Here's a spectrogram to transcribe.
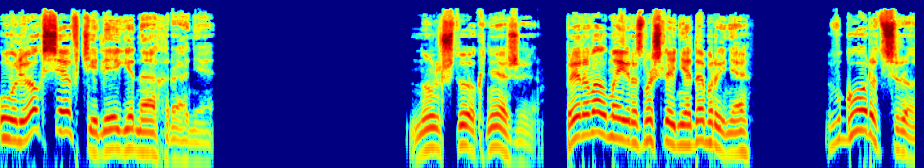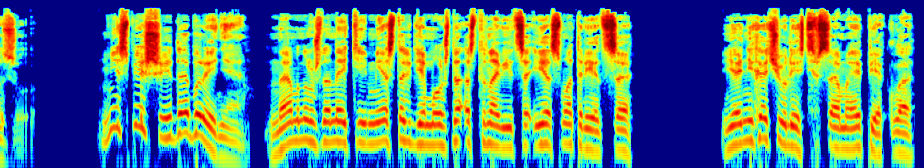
Улегся в телеге на охране. — Ну что, княже, — прервал мои размышления Добрыня. — В город сразу. — Не спеши, Добрыня. Нам нужно найти место, где можно остановиться и осмотреться. Я не хочу лезть в самое пекло.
